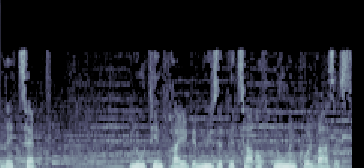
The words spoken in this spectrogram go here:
Rezept. Glutenfreie Gemüsepizza auf Blumenkohlbasis.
